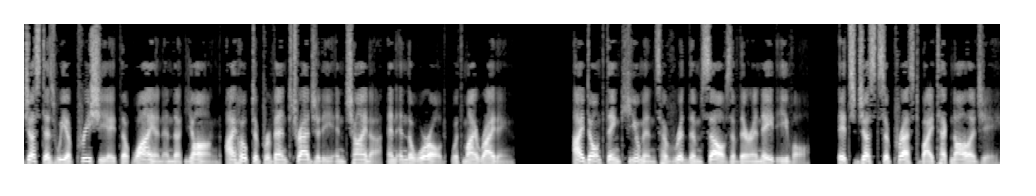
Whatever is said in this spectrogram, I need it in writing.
just as we appreciate the Yin and the Yang. I hope to prevent tragedy in China, and in the world, with my writing. I don't think humans have rid themselves of their innate evil. It's just suppressed by technology.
